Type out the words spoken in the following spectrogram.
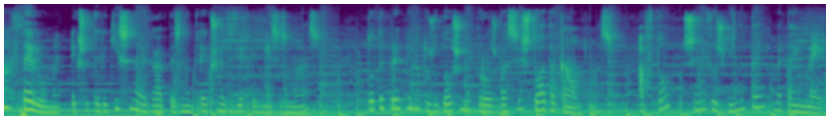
Αν θέλουμε εξωτερικοί συνεργάτες να τρέξουν τις διαφημίσεις μας, τότε πρέπει να τους δώσουμε πρόσβαση στο ad account μας. Αυτό συνήθως γίνεται με τα email.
